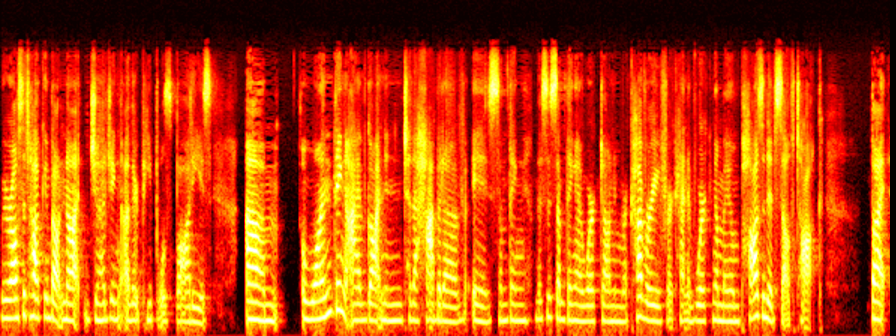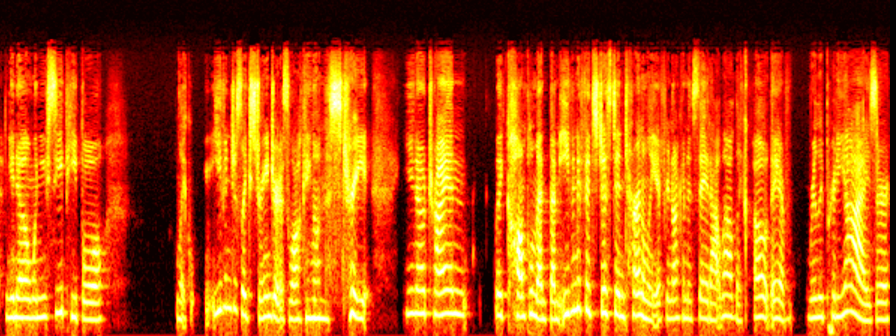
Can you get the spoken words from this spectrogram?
we were also talking about not judging other people's bodies. Um, one thing I've gotten into the habit of is something, this is something I worked on in recovery for kind of working on my own positive self talk. But, you know, when you see people, like even just like strangers walking on the street, you know, try and like compliment them, even if it's just internally, if you're not going to say it out loud, like, oh, they have really pretty eyes, or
